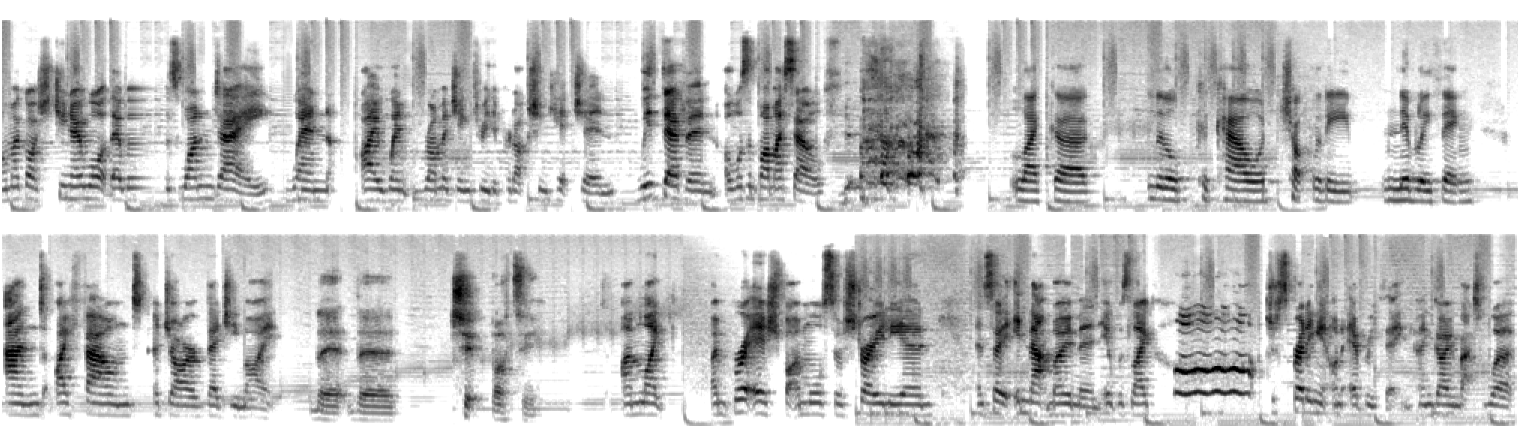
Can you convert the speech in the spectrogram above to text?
Oh my gosh, do you know what? There was one day when I went rummaging through the production kitchen with Devon. I wasn't by myself. Like a little cacao or chocolatey nibbly thing. And I found a jar of Vegemite. The the chip butty. I'm like, I'm British, but I'm also Australian. And so in that moment, it was like, ah, just spreading it on everything and going back to work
